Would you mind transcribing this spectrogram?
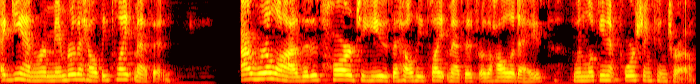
Again, remember the healthy plate method. I realize it is hard to use the healthy plate method for the holidays when looking at portion control.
